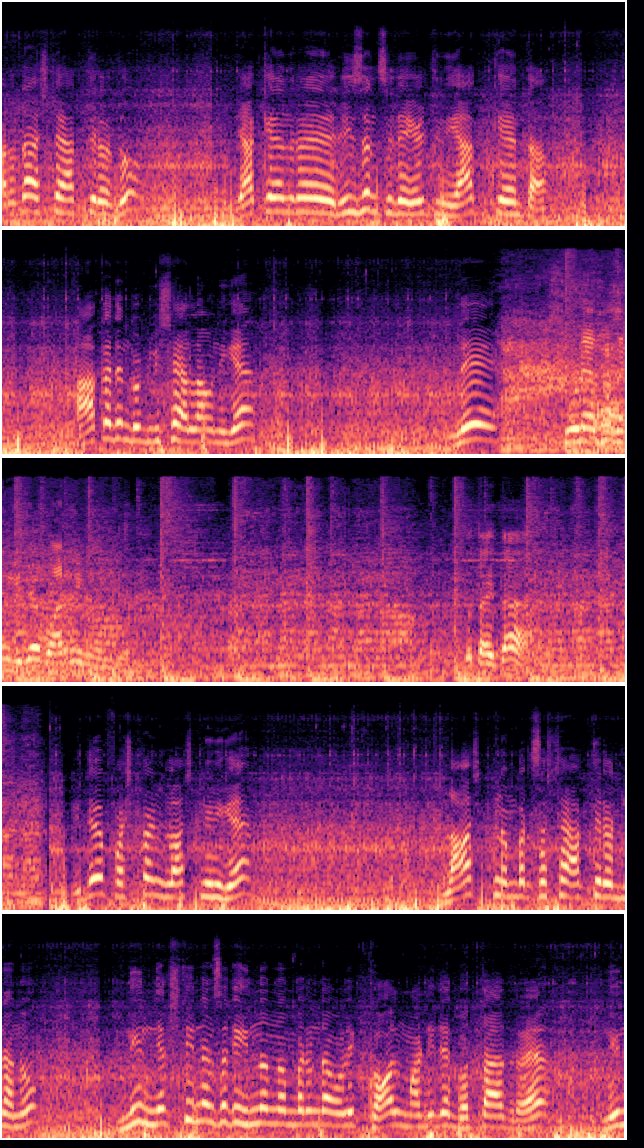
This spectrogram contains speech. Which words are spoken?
ಅರ್ಧ ಅಷ್ಟೇ ಆಗ್ತಿರೋದು ಯಾಕೆ ಅಂದರೆ ರೀಸನ್ಸ್ ಇದೆ ಹೇಳ್ತೀನಿ. ಯಾಕೆ ಅಂತ. ಹಾಕೋದೇನು ದೊಡ್ಡ ವಿಷಯ ಅಲ್ಲ ಅವನಿಗೆ. ಲೇ. ಮಗನಿಗಿದೆ ವಾರ್ನಿಂಗ್ ಗೊತ್ತಾಯ್ತಾ? ಇದೇ ಫಸ್ಟ್ ಆ್ಯಂಡ್ ಲಾಸ್ಟ್ ನಿನಗೆ. ಲಾಸ್ಟ್ ನಂಬರ್ಸ್ ಅಷ್ಟೇ ಆಗ್ತಿರೋದು ನಾನು. ನೀನು ನೆಕ್ಸ್ಟ್ ಇನ್ನೊಂದು ಸತಿ ಇನ್ನೊಂದು ನಂಬರಿಂದ ಅವಳಿಗೆ ಕಾಲ್ ಮಾಡಿದೆ ಗೊತ್ತಾದರೆ ನಿನ್ನ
